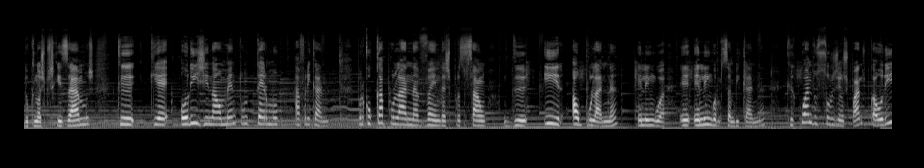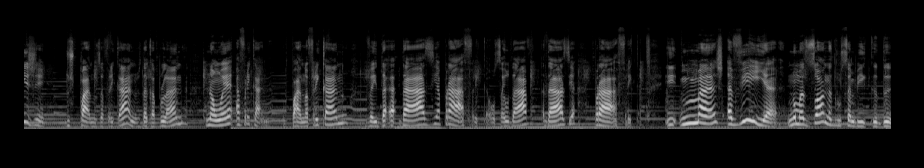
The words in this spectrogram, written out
do que nós pesquisamos, que, que é originalmente um termo africano. Porque o Capulana vem da expressão de ir ao Pulana, em língua, em, em língua moçambicana, que quando surgem os panos, porque a origem dos panos africanos, da capulana, não é africana. O pano africano veio da, da Ásia para a África, ou saiu da, da Ásia para a África. E, mas havia numa zona de Moçambique, de,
